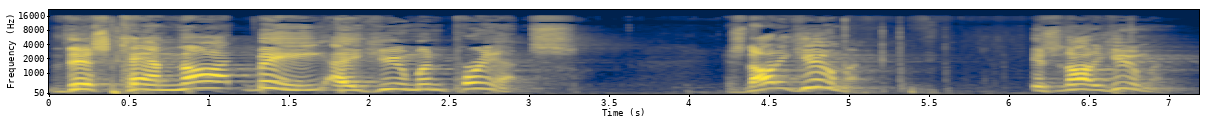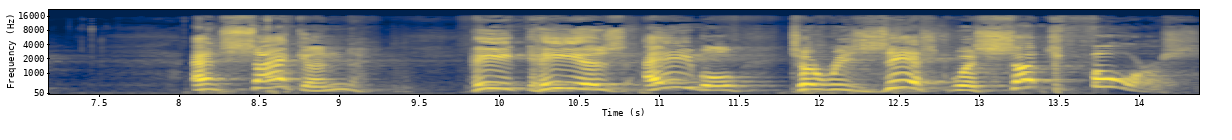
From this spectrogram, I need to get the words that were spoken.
this cannot be a human prince. It's not a human. It's not a human. And second, he, he is able to resist with such force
